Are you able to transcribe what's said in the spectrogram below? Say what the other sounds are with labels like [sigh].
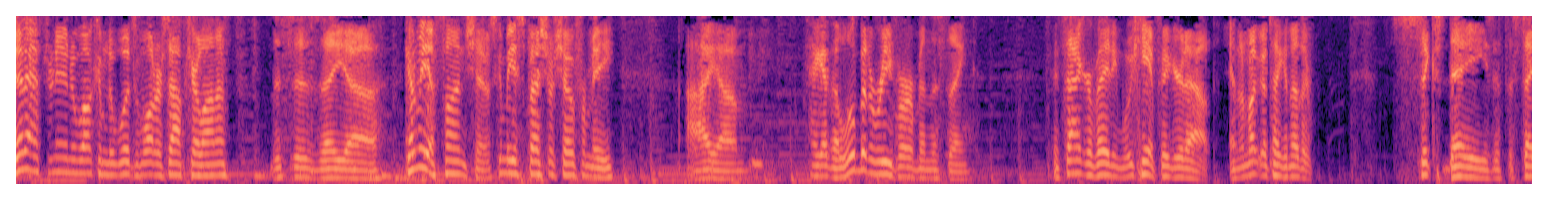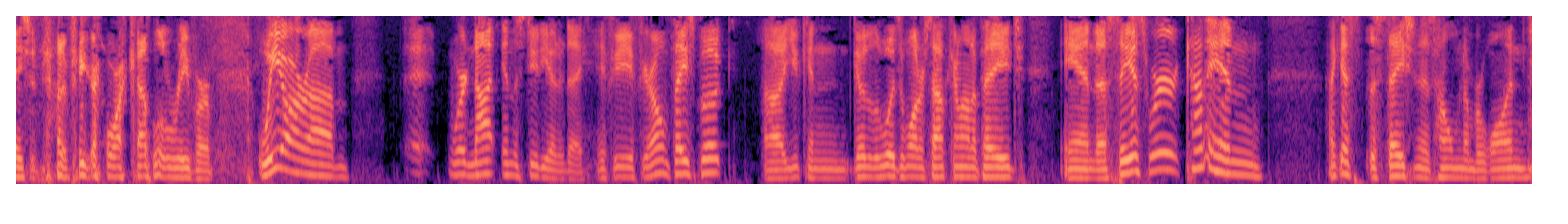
Good afternoon and welcome to Woods and Water, South Carolina. This is a uh, going to be a fun show. It's going to be a special show for me. I um, I got a little bit of reverb in this thing. It's aggravating. We can't figure it out, and I'm not going to take another six days at the station [laughs] trying to figure out where I got a little reverb. We are um, eh, we're not in the studio today. If you if you're on Facebook, uh, you can go to the Woods and Water South Carolina page and uh, see us. We're kind of in. I guess the station is home number one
